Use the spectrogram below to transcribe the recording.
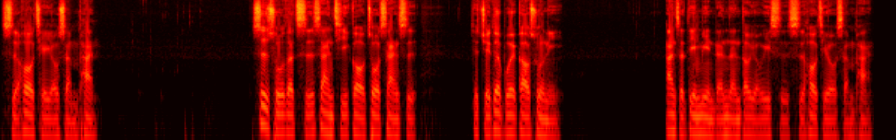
死后且有审判。世俗的慈善机构做善事，就绝对不会告诉你，按着定命，人人都有一死，死后且有审判。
